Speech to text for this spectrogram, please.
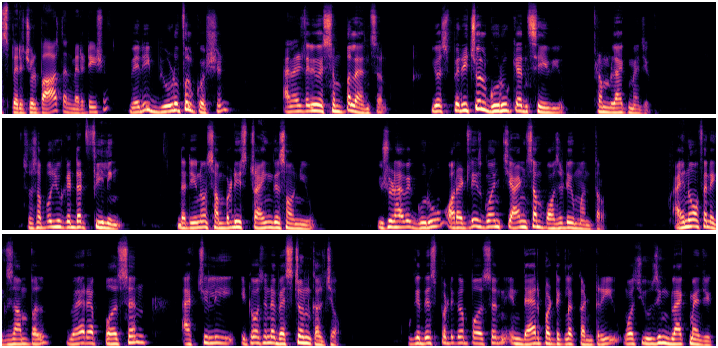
a spiritual path and meditation? Very beautiful question. And I'll tell you a simple answer. Your spiritual guru can save you from black magic. So suppose you get that feeling that you know somebody is trying this on you. You should have a guru or at least go and chant some positive mantra. I know of an example where a person actually it was in a Western culture. Okay, this particular person in their particular country was using black magic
